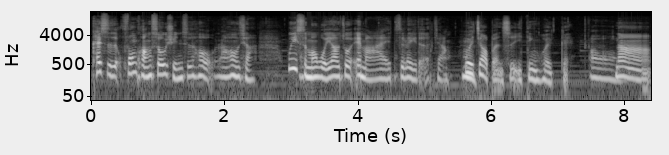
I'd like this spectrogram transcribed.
开始疯狂搜寻之后，然后想为什么我要做 MRI 之类的，这样会教本是一定会给。哦，那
